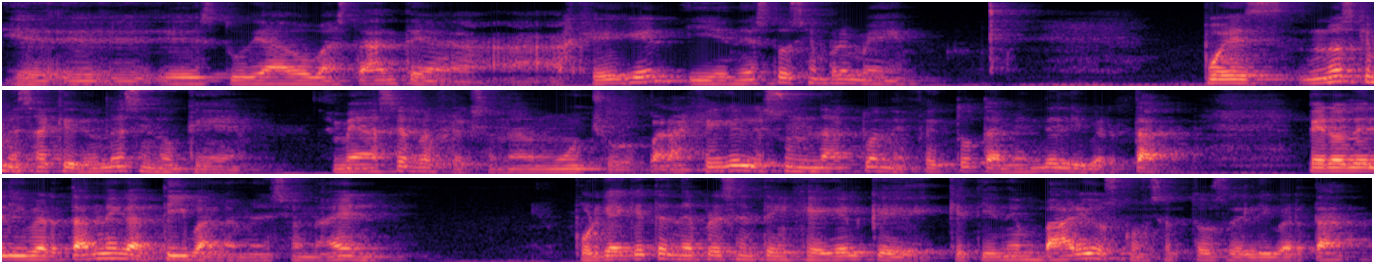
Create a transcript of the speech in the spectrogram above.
he, estudiado bastante a, Hegel y en esto siempre me, pues no es que me saque de onda, sino que me hace reflexionar mucho. Para Hegel es un acto en efecto también de libertad, pero de libertad negativa la menciona él. Porque hay que tener presente en Hegel que, que tiene varios conceptos de libertad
